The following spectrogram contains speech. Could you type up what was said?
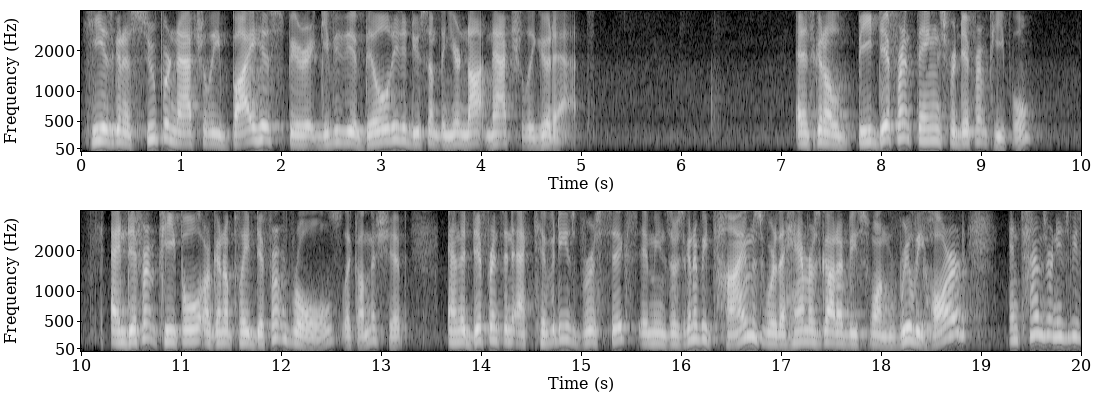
He is going to supernaturally, by His Spirit, give you the ability to do something you're not naturally good at. And it's going to be different things for different people. And different people are going to play different roles, like on the ship. And the difference in activities, verse 6, it means there's going to be times where the hammer's got to be swung really hard and times where it needs to be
